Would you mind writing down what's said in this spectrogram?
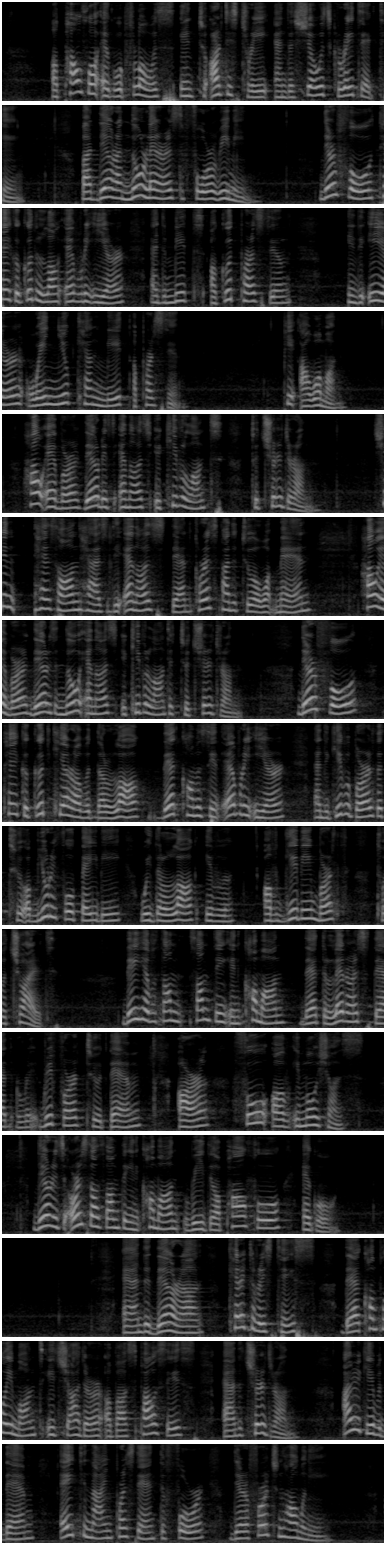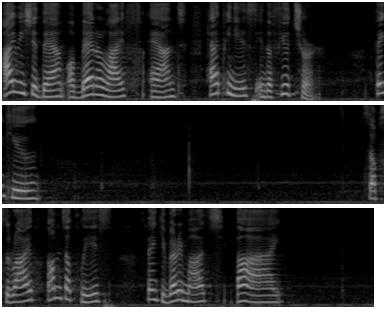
a powerful ego flows into artistry and shows great acting. But there are no letters for women. Therefore, take a good look every year and meet a good person in the year when you can meet a person, a woman. However, there is energy equivalent to children. Shin Hye-sun has the energy that correspond to a man. However, there is no energy equivalent to children. Therefore, take good care of the luck that comes in every year and give birth to a beautiful baby with the luck of giving birth to a child. They have some, something in common that the letters that re refer to them are full of emotions. There is also something in common with a powerful ego. And there are characteristics that complement each other about spouses and children. I will give them 89% for their fortune harmony. I wish them a better life and happiness in the future. Thank you. Subscribe, thumbs up please. Thank you very much. Bye.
